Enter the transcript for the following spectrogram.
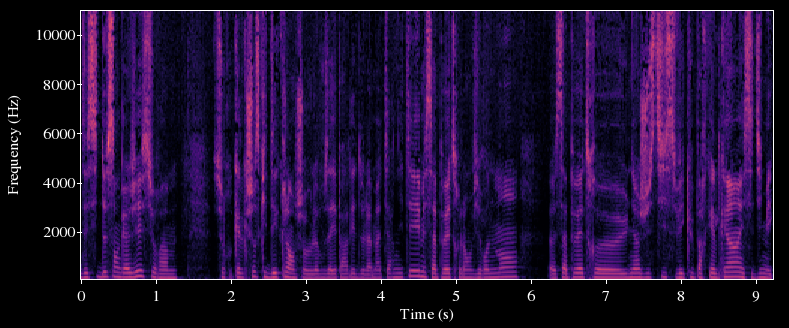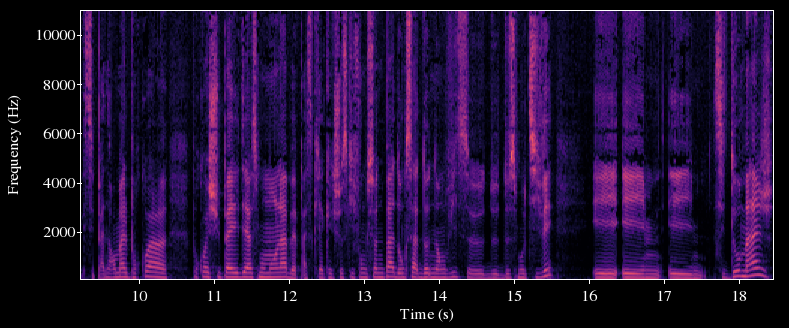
décident de s'engager sur, un- sur quelque chose qui déclenche, là vous avez parlé de la maternité, mais ça peut être l'environnement, euh, ça peut être euh, une injustice vécue par quelqu'un, il s'est dit, mais c'est pas normal, pourquoi, pourquoi je suis pas aidé à ce moment-là? Ben, Parce qu'il y a quelque chose qui fonctionne pas, donc ça donne envie de se, de, se motiver. Et, et, et c'est dommage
